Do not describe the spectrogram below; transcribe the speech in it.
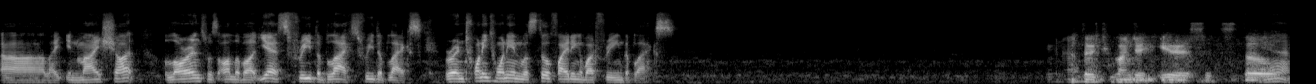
uh like in my shot laurens was all about yes free the blacks free the blacks. We're in 2020 and we're still fighting about freeing the blacks after 200 years, it's still, yeah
